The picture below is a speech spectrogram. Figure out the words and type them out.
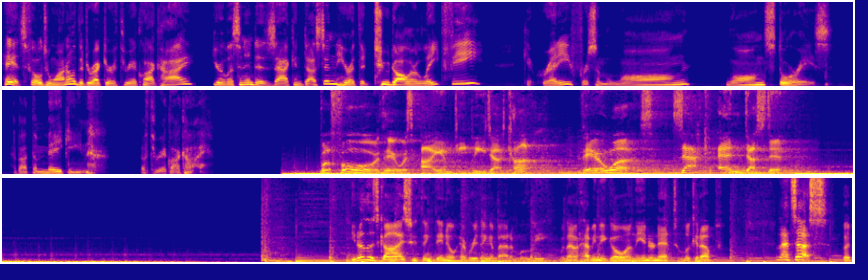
Hey, it's Phil Joanou, the director of 3 O'Clock High. You're listening to Zach and Dustin here at the $2 late fee. Get ready for some long, long stories about the making of 3 O'Clock High. Before there was IMDb.com, there was Zach and Dustin. You know those guys who think they know everything about a movie without having to go on the internet to look it up? That's us, but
